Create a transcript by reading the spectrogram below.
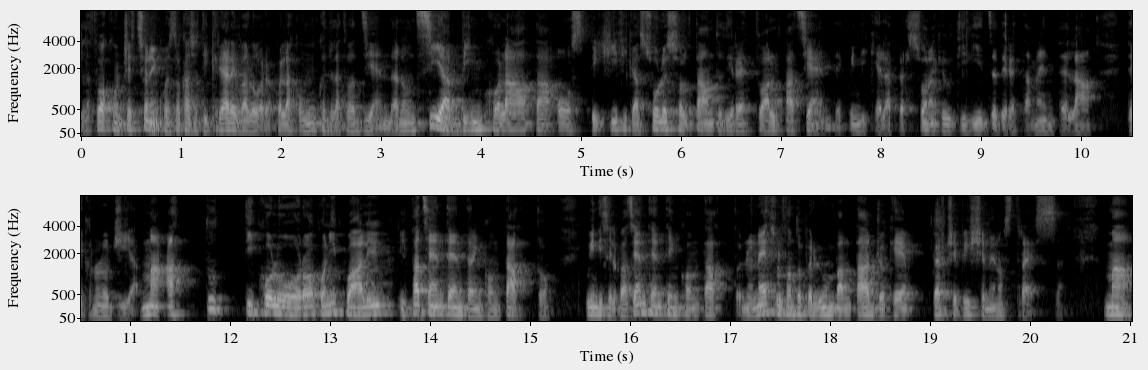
la tua concezione in questo caso di creare valore, quella comunque della tua azienda, non sia vincolata o specifica solo e soltanto diretto al paziente, quindi che è la persona che utilizza direttamente la tecnologia, ma a tutti coloro con i quali il paziente entra in contatto. Quindi se il paziente entra in contatto non è soltanto per lui un vantaggio che percepisce meno stress, ma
